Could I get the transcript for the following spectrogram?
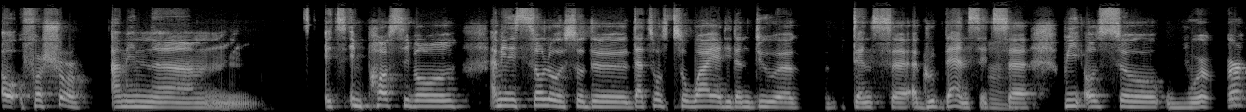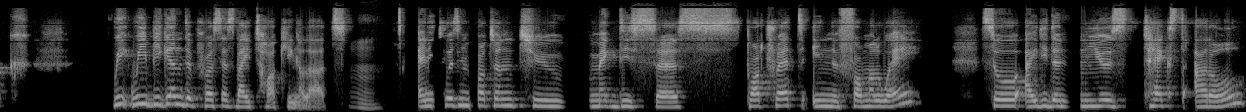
Oh, for sure. I mean, um, it's impossible. I mean, it's solo, so the that's also why I didn't do a dance uh, a group dance. It's mm. uh, we also work we we began the process by talking a lot. Mm. and it was important to make this uh, portrait in a formal way. So i didn't use text at all.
